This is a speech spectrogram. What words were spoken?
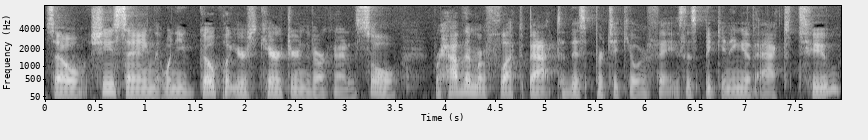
So she's saying that when you go put your character in the Dark Night of the Soul, have them reflect back to this particular phase, this beginning of Act Two,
